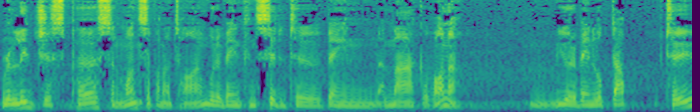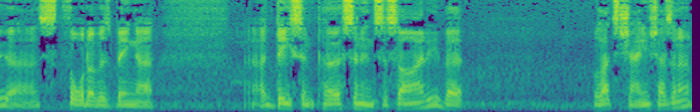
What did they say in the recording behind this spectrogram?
religious person once upon a time would have been considered to have been a mark of honour. You would have been looked up to, uh, thought of as being a, a decent person in society, but, well, that's changed, hasn't it?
